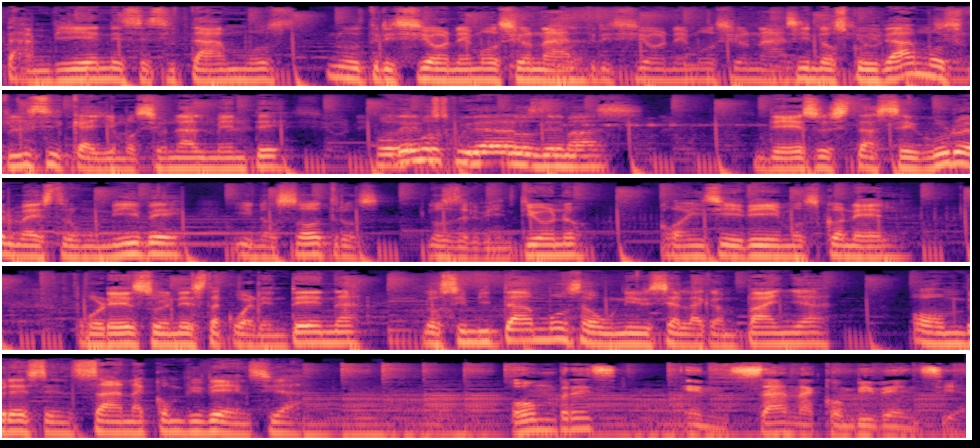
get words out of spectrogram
también necesitamos nutrición emocional. Nutrición emocional. Si nos cuidamos física y emocionalmente, podemos cuidar a los demás. De eso está seguro el maestro Munibe y nosotros, los del 21, coincidimos con él. Por eso en esta cuarentena los invitamos a unirse a la campaña Hombres en sana convivencia. Hombres en sana convivencia.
